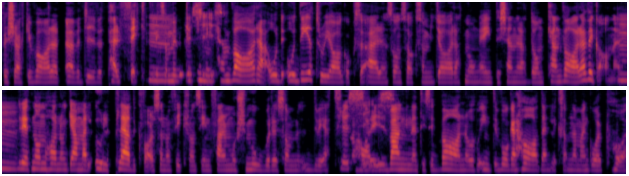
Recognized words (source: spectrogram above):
försöker vara överdrivet perfekt mm, liksom, men vilket ingen kan vara. Och det, och det tror jag också är en sån sak som gör att många inte känner att de kan vara veganer. Mm. Du vet någon har någon gammal ullpläd kvar som de fick från sin farmors mor som du vet Precis. har i vagnen till sitt barn och inte vågar ha den liksom när man går på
